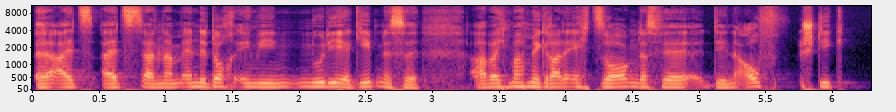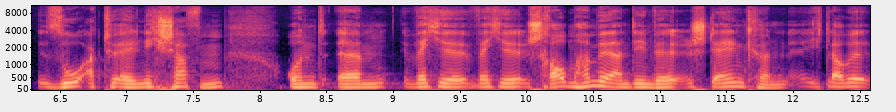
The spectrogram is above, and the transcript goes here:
äh, als, als dann am Ende doch irgendwie nur die Ergebnisse. Aber ich mache mir gerade echt Sorgen, dass wir den Aufstieg so aktuell nicht schaffen. Und ähm, welche, welche Schrauben haben wir, an denen wir stellen können? Ich glaube,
